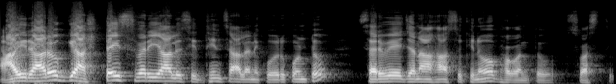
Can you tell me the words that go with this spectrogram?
ఆయురారోగ్య అష్టైశ్వర్యాలు సిద్ధించాలని కోరుకుంటూ సర్వే జనా సుఖినో భవంతు. స్వస్తి.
